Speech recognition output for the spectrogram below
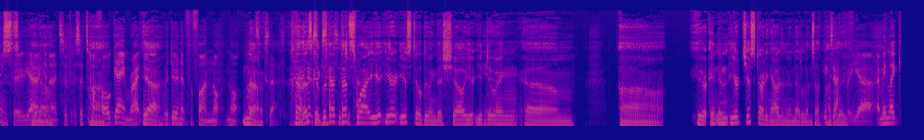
artist. Trying to, yeah, you know, it's a it's a tough Uh, old game, right? yeah. we're doing it for fun, not not, No. not success. No, that's good. but that, is why you're, you're you're still doing this show. You're you're Yeah. doing um uh you're in, in, you're just starting out in the Netherlands, I, I exactly believe. yeah i mean like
